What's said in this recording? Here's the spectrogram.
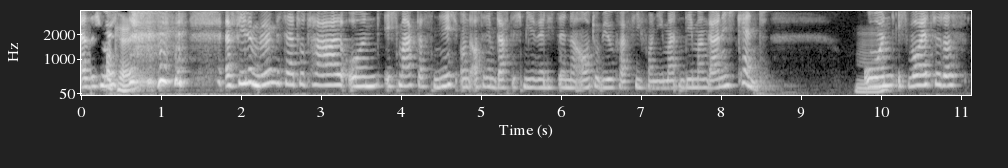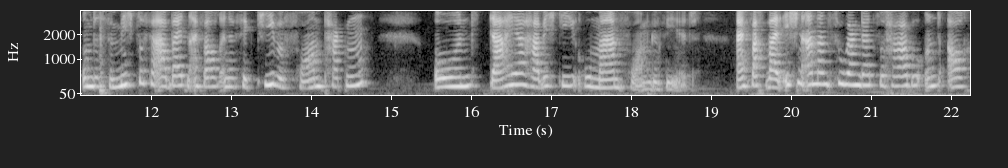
Also ich möchte. Okay. Viele mögen das ja total und ich mag das nicht. Und außerdem dachte ich mir, wer liest denn eine Autobiografie von jemandem, den man gar nicht kennt? Hm. Und ich wollte das, um das für mich zu verarbeiten, einfach auch in eine fiktive Form packen. Und daher habe ich die Romanform gewählt. Einfach weil ich einen anderen Zugang dazu habe und auch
